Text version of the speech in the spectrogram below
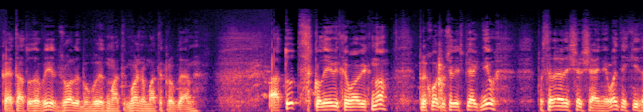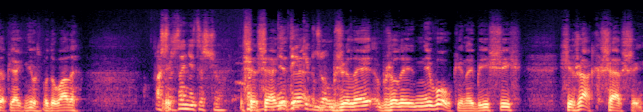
Каже, тату заберіть бджоли, бо будуть мати, можна мати проблеми. А тут, коли я відкривав вікно, приходжу через 5 днів, поселили шершені. От які за 5 днів збудували А шершені це що? Шершені це бджоли. бджоли, бджолині вовки, найбільший хижак шершень.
